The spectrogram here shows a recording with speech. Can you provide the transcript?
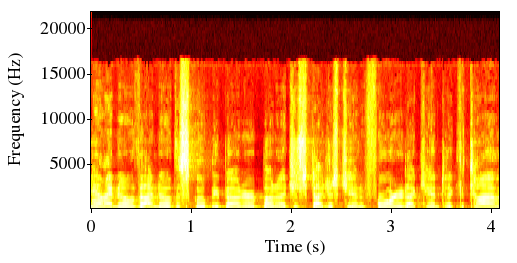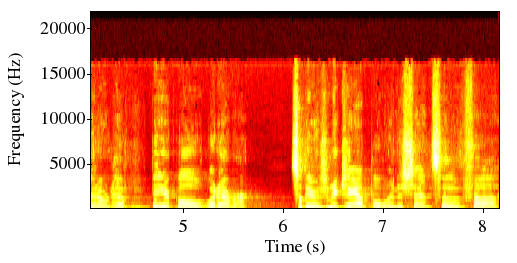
yeah, I know, I know the school will be better, but I just, I just can't afford it. I can't take the time. I don't have a vehicle, whatever. So there's an example, in a sense, of uh,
